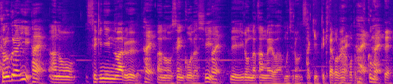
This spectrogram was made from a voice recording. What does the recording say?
そのぐらい、はい。あの責任のある、はい。あの選考だし、はい。でいろんな考えはもちろんさっき言ってきたことのことも含めて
